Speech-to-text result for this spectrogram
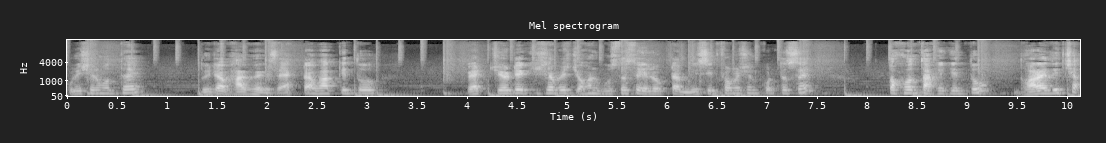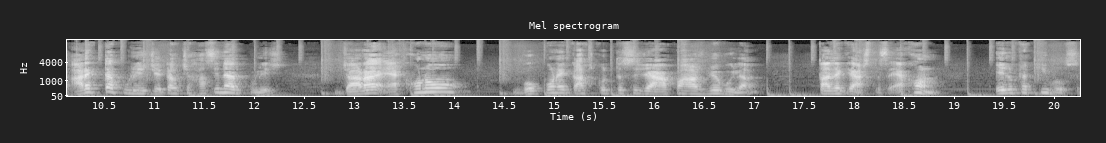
পুলিশের মধ্যে দুইটা ভাগ হয়ে গেছে। একটা ভাগ কিন্তু প্যাট্রিয়টিক হিসাবে যখন বুঝতেছে এই লোকটা মিস ইনফরমেশন করতেছে, তখন তাকে কিন্তু ধরাই দিচ্ছে আরেকটা পুলিশ, যেটা হচ্ছে হাসিনার পুলিশ, যারা এখনও গোপনে কাজ করতেছে যে আপা আসবে বইলা, তাদেরকে আসতেছে। এখন এই লোকটা কি বলছে?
